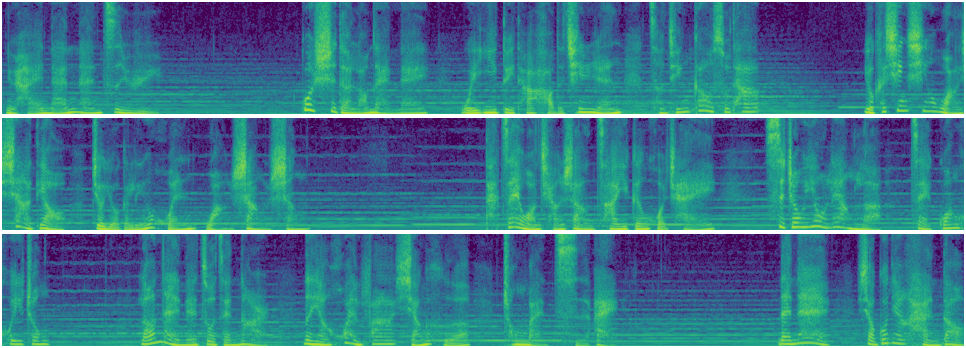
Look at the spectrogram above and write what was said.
女孩喃喃自语。过世的老奶奶，唯一对她好的亲人，曾经告诉她：有颗星星往下掉，就有个灵魂往上升。她再往墙上插一根火柴，四周又亮了，在光辉中，老奶奶坐在那儿，那样焕发祥和，充满慈爱。奶奶，小姑娘喊道：“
